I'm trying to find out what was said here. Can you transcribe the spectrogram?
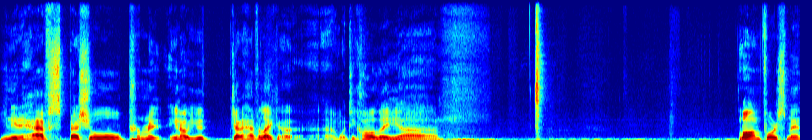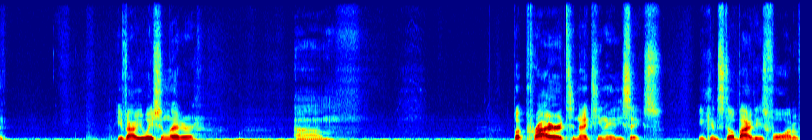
you need to have special permit you know you gotta have like a, a what do you call a uh, law enforcement evaluation letter. Um, but prior to 1986, you can still buy these full auto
